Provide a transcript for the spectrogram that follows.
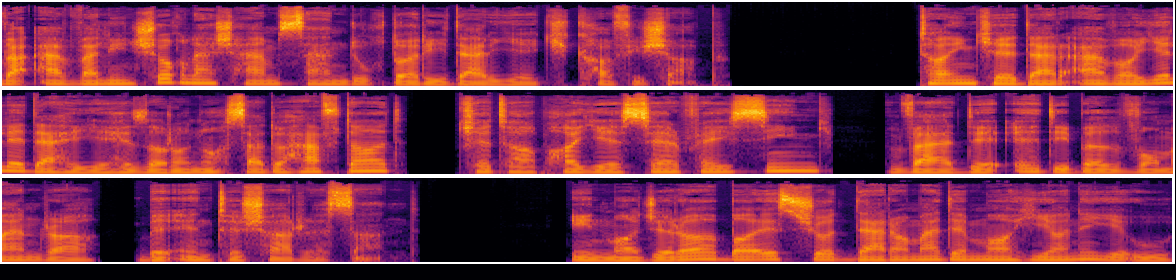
و اولین شغلش هم صندوقداری در یک کافی شاپ. تا اینکه در اوایل دهه 1970 کتاب های Surfacing و The Edible Woman را به انتشار رساند. این ماجرا باعث شد درآمد ماهیانه او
